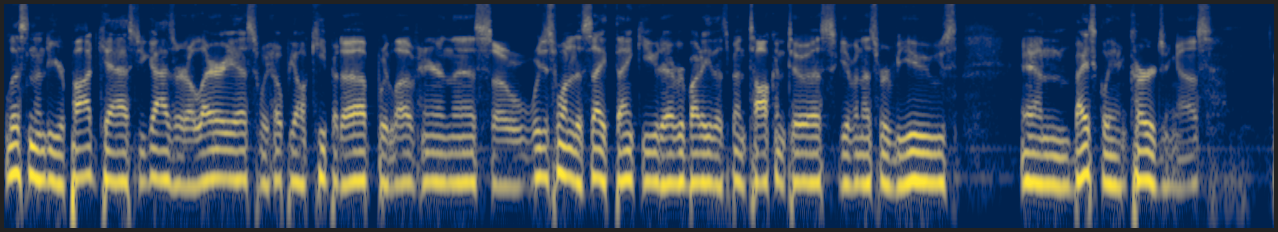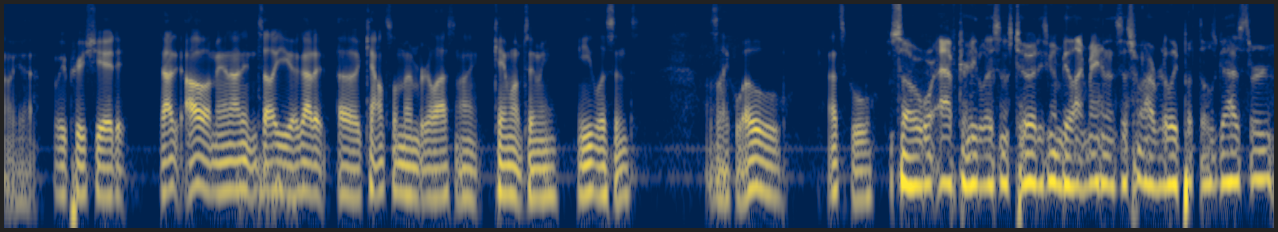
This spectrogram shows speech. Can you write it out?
listening to your podcast. You guys are hilarious. We hope y'all keep it up. We love hearing this. So we just wanted to say thank you to everybody that's been talking to us, giving us reviews and basically encouraging us. Oh yeah, we appreciate it. I, oh man, I didn't tell you. I got a, a council member last night came up to me. He listens. I was like, whoa, that's cool. So after he listens to it, he's going to be like, "Man, is this what I really put those guys through?"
